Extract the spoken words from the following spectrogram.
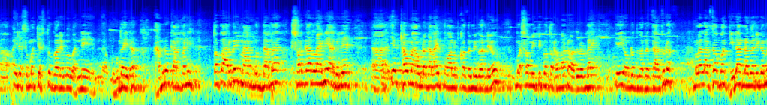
अहिलेसम्म त्यस्तो गरेको भन्ने हुँदैन। हाम्रो काम पनि तपाईँहरूकै माग मुद्दामा सरकारलाई नै हामीले एक ठाउँमा आउनका लागि पहल कदमी गर्ने हो। म समितिको तर्फबाट हजुरहरूलाई यही अनुरोध गर्न चाहन्छु र मलाई लाग्छ अब ढिला नगरिकन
